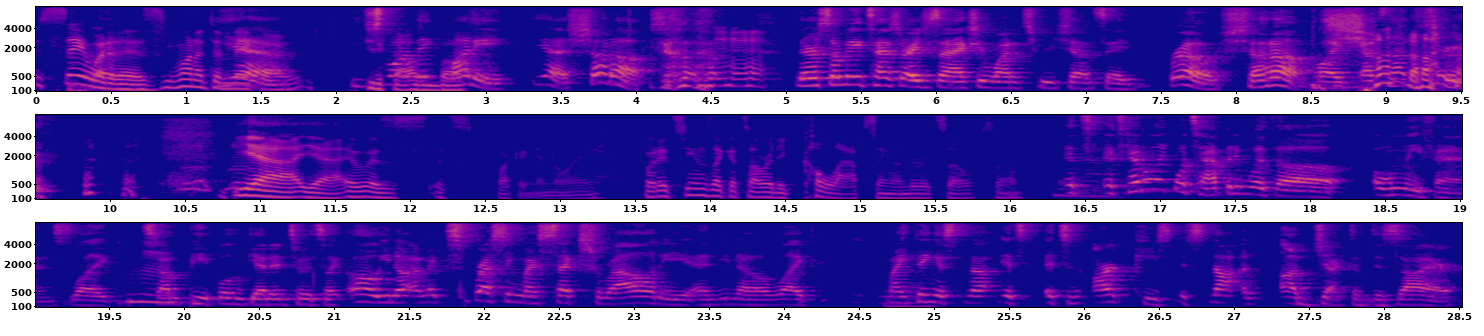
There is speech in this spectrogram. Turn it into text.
Just say what it is. You wanted to Yeah. make a you just want to make bucks. money? Yeah, shut up." there are so many times where I just I actually wanted to reach out and say, "Bro, shut up! Like Shut that's not up. the truth." yeah, yeah. It was. It's fucking annoying. But it seems like it's already collapsing under itself. So It's it's kind of like what's happening with uh OnlyFans. Like Mhm. some people who get into it, it's like, oh, you know, I'm expressing my sexuality, and you know, like my Yeah. thing is not. It's it's an art piece. It's not an object of desire.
